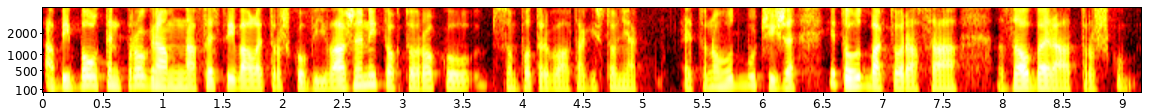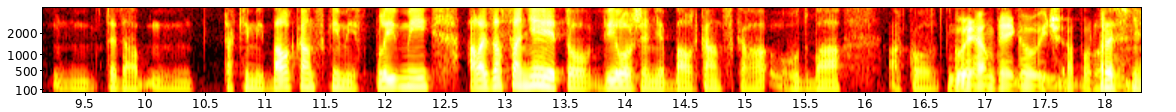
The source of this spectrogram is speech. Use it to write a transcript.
aby bol ten program na festivale trošku vyvážený. Tohto roku som potreboval takisto nejak etnohudbu, čiže je to hudba, ktorá sa zaoberá trošku teda takými balkánskymi vplyvmi, ale zasa nie je to vyloženie balkánska hudba ako... Goran Bregovič a podobne. Presne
